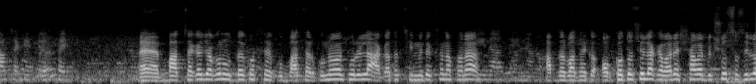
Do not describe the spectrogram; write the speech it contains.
বাচ্চাকে ফেরত পাইছি। হ্যাঁ বাচ্চাকে যখন উদ্ধার করছে বাচ্চার কোনো শরীরে আঘাতের চিহ্ন দেখছেন আপনারা? না আপনার বাচ্চাকে অক্ষত ছিল একেবারে স্বাভাবিক সুস্থ ছিল?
